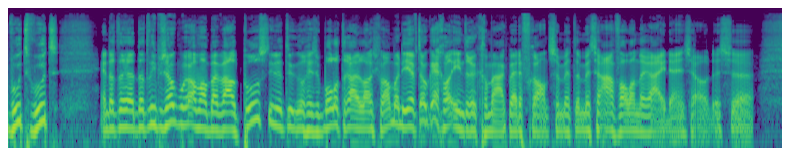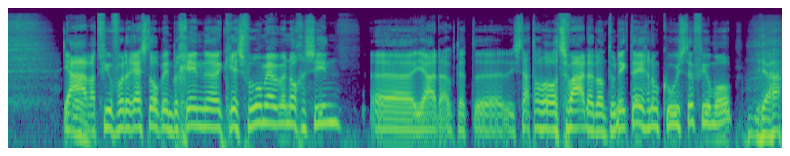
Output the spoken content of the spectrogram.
woed, woed. En dat, eh, dat liepen ze ook weer allemaal bij Wout Poels, die natuurlijk nog in zijn bolle trui langs kwam. Maar die heeft ook echt wel indruk gemaakt bij de Fransen met, met zijn aanvallende rijden en zo. Dus ja, wat viel voor de rest op? In het begin, Chris Froome hebben we nog gezien. Ja, ook dat, die staat toch wel wat zwaarder dan toen ik tegen hem koerste, viel me op. Ja,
